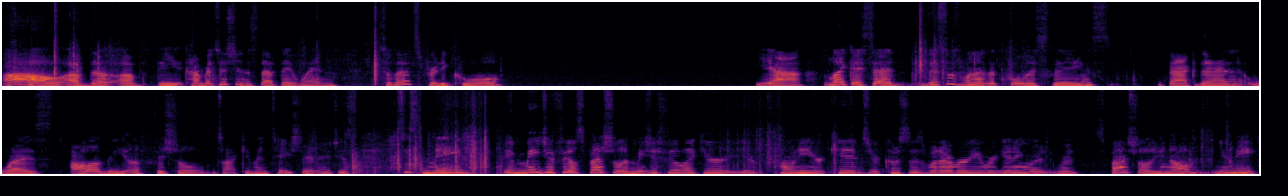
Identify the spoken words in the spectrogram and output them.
Oh, of the, of the competitions that they win. So that's pretty cool. Yeah, like I said, this was one of the coolest things back then was all of the official documentation. It just just made it made you feel special. It made you feel like your your pony, your kids, your koosas, whatever you were getting were, were special, you know, unique.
